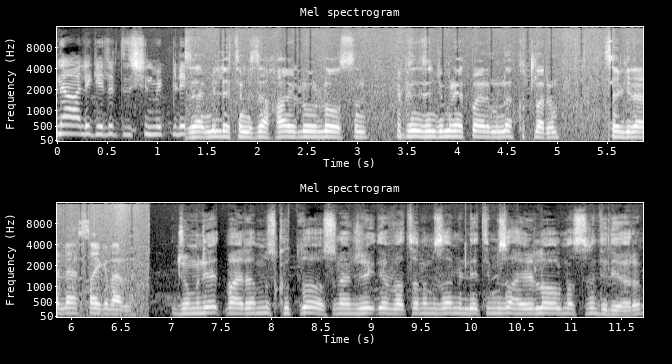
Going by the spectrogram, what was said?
ne hale gelirdi düşünmek bile Bize, milletimize hayırlı uğurlu olsun. Hepinizin Cumhuriyet Bayramı'nı kutlarım. Sevgilerle, saygılarla. Cumhuriyet Bayramımız kutlu olsun. Öncelikle vatanımıza, milletimize hayırlı olmasını diliyorum.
